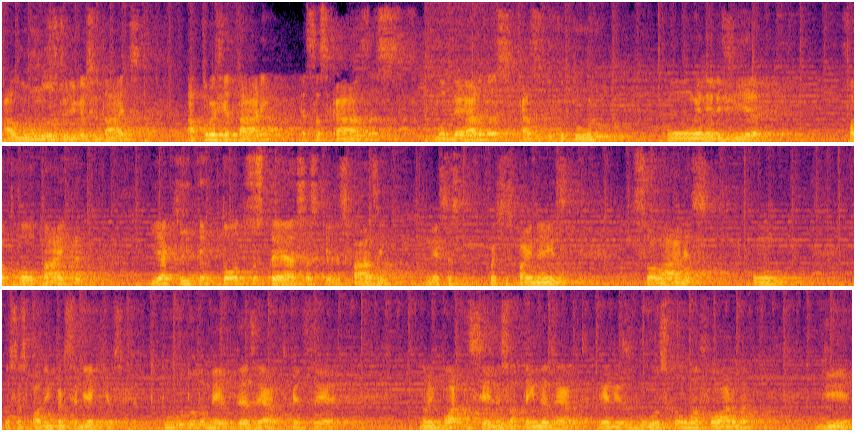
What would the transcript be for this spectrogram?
alunos de universidades a projetarem essas casas modernas, casas do futuro, com energia fotovoltaica. E aqui tem todos os testes que eles fazem nesses, com esses painéis solares, como vocês podem perceber aqui, ou seja, tudo no meio do deserto, quer dizer, não importa se ele só tem deserto, eles buscam uma forma de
